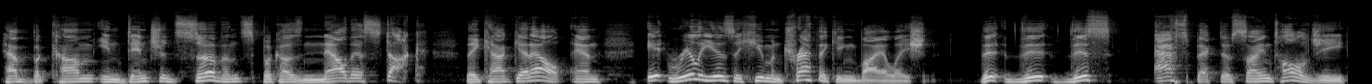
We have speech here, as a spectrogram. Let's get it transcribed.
have become indentured servants because now they're stuck they can't get out. And it really is a human trafficking violation. The, the, this aspect of Scientology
